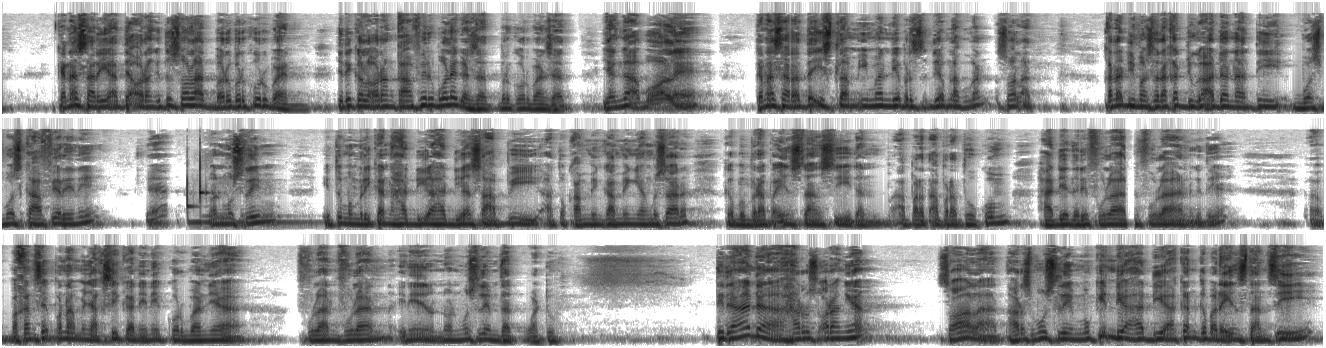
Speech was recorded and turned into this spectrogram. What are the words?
Karena syariatnya orang itu sholat baru berkurban. Jadi kalau orang kafir boleh gak Zat berkorban Zat? Ya nggak boleh. Karena syaratnya Islam iman dia bers dia melakukan sholat. Karena di masyarakat juga ada nanti bos-bos kafir ini ya non muslim itu memberikan hadiah-hadiah sapi atau kambing-kambing yang besar ke beberapa instansi dan aparat-aparat hukum hadiah dari fulan fulan gitu ya. Eh, bahkan saya pernah menyaksikan ini korbannya fulan fulan ini non muslim waduh tidak ada harus orang yang sholat, harus muslim. Mungkin dia hadiahkan kepada instansi,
